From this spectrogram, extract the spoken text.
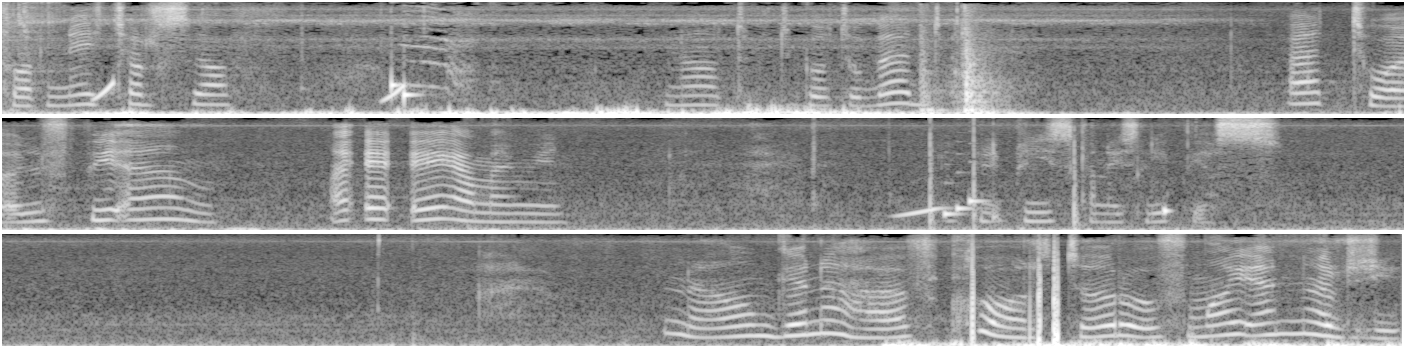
Nature stuff. Now to go to bed. At 12 p.m. A.m. I mean. Pl- Please, can I sleep? Yes. Now I'm gonna have quarter of my energy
